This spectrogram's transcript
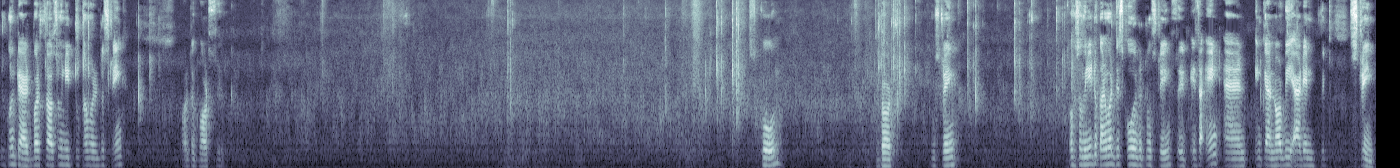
it's going to add but also we need to convert it to string for the god's sake score dot. String. Okay so we need to convert this code into two strings. So it is an int and it cannot be added with string.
